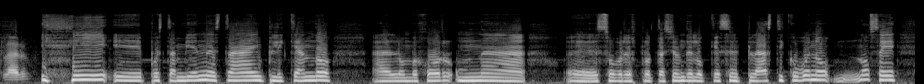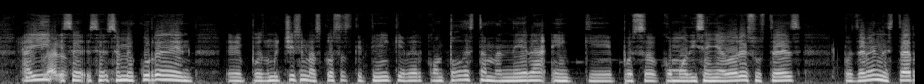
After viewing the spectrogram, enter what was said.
Claro. Y eh, pues también está implicando a lo mejor una eh, sobre explotación de lo que es el plástico. Bueno no sé ahí se, se, me ocurren eh, pues muchísimas cosas que tienen que ver con toda esta manera en que pues como diseñadores ustedes pues deben estar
